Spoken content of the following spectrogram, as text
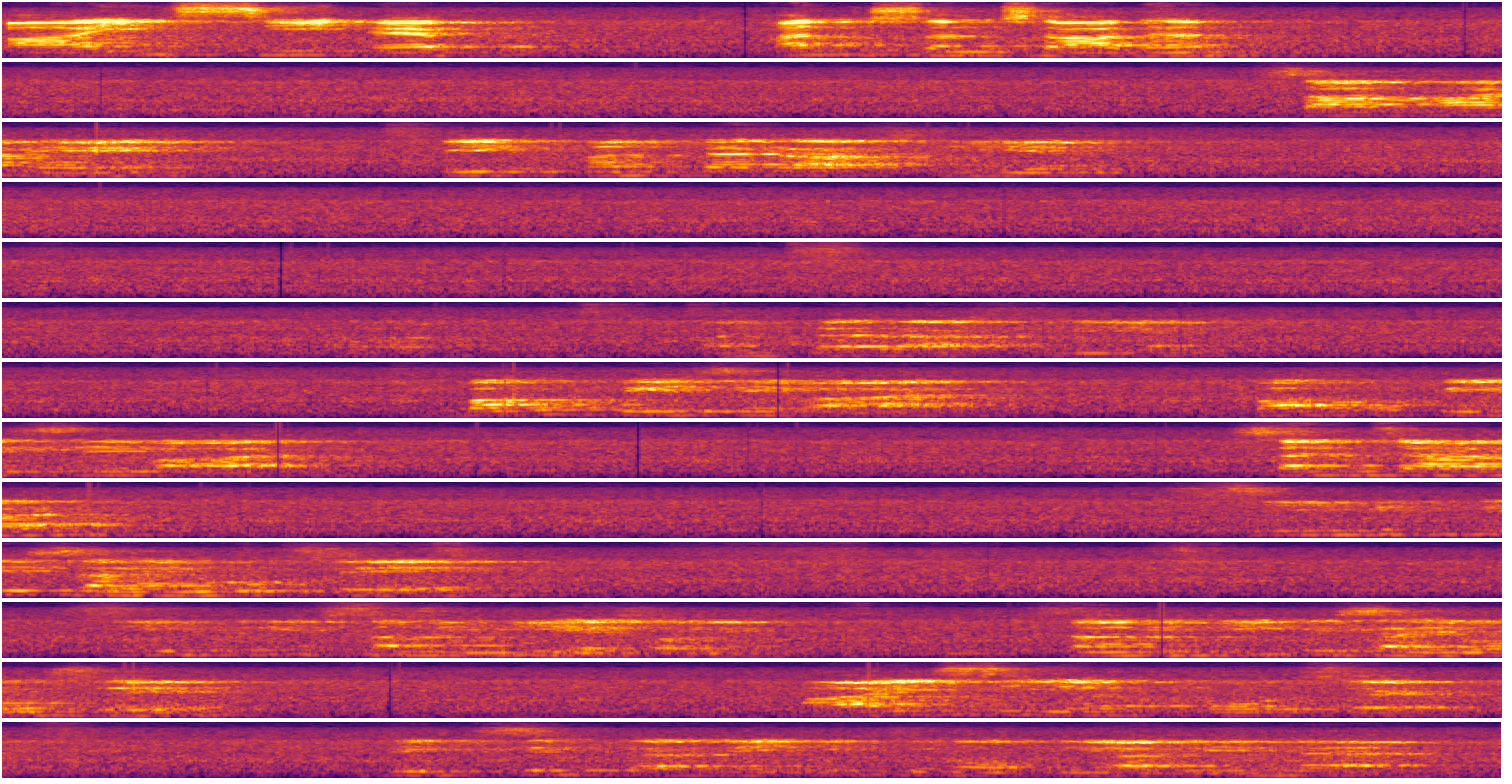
आईसीएफ अनुसंसाधन शाखा ने एक अंतर्राष्ट्रीय अंतरराष्ट्रीय बहुपेशेवार बहुपेशेवार संचालन सीमित के सहयोग से सीमित समिति है सॉरी समिति के सहयोग से आईसीएफ कोर्स विकसित करने की चुनौतियाँ दी हैं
